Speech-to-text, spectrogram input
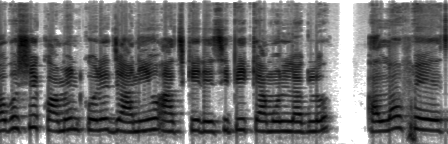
অবশ্যই কমেন্ট করে জানিও আজকে রেসিপি কেমন লাগল। আল্লাহ হাফেজ।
